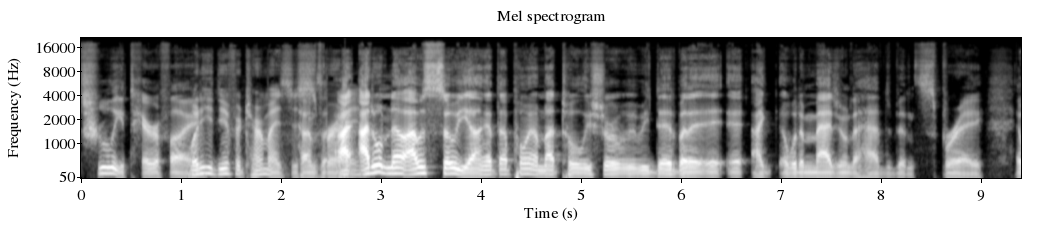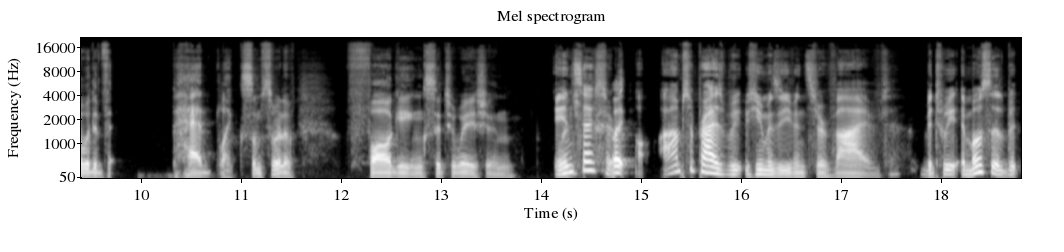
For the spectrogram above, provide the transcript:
truly terrifying. What do you do for termites? Just Tons of- I, I don't know. I was so young at that point i'm not totally sure what we did but it, it, I, I would imagine it would have had to been spray. It would have had like some sort of fogging situation which- Insects are. like- I'm surprised we, humans even survived between and most of the. But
